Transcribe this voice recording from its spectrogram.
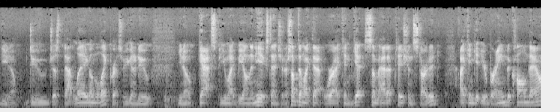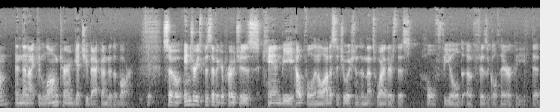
you know, do just that leg on the leg press, or you're going to do, you know, gasp. You might be on the knee extension or something like that, where I can get some adaptation started. I can get your brain to calm down, and then I can long term get you back under the bar. Yep. So injury specific approaches can be helpful in a lot of situations, and that's why there's this whole field of physical therapy that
